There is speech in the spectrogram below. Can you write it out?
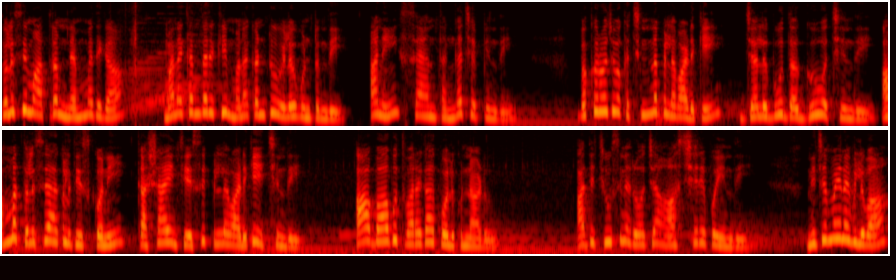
తులసి మాత్రం నెమ్మదిగా మనకందరికీ మనకంటూ విలువ ఉంటుంది అని శాంతంగా చెప్పింది. ఒకరోజు ఒక చిన్న పిల్లవాడికి జలుబు దగ్గు వచ్చింది. అమ్మ తులసి ఆకులు తీసుకొని కషాయం చేసి పిల్లవాడికి ఇచ్చింది. ఆ బాబు త్వరగా కోలుకున్నాడు. అది చూసిన రోజా ఆశ్చర్యపోయింది. నిజమైన విలువ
